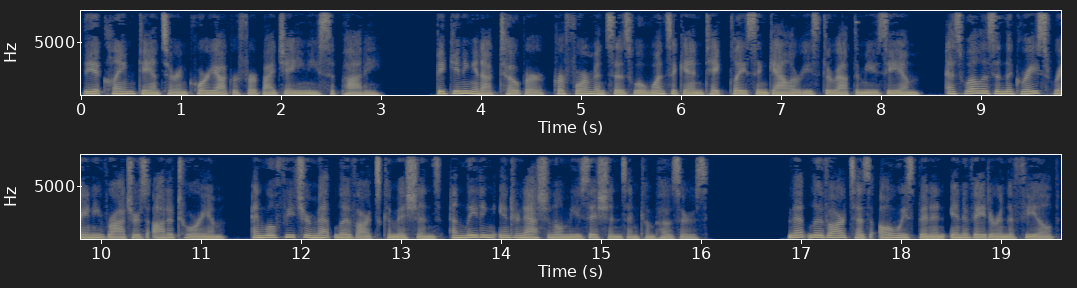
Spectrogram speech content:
the acclaimed dancer and choreographer Bijayini Satpathy. Beginning in October, performances will once again take place in galleries throughout the museum, as well as in the Grace Rainey Rogers Auditorium, and will feature Met Live Arts commissions and leading international musicians and composers. Met Live Arts has always been an innovator in the field,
